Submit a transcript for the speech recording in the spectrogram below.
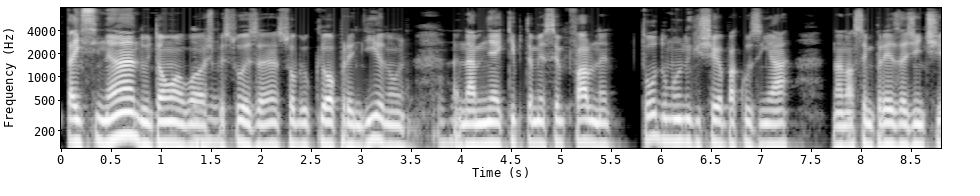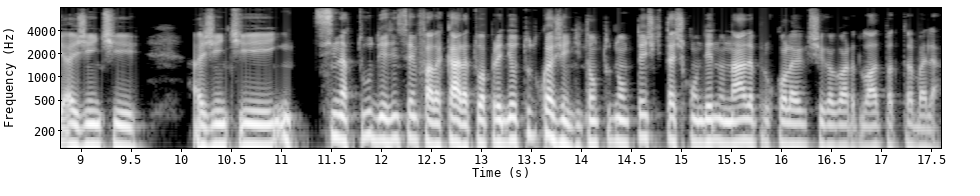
estar ensinando, então as Uhum. pessoas né, sobre o que eu aprendi. eu não- Uhum. Na minha equipe também eu sempre falo, né? Todo mundo que chega para cozinhar na nossa empresa, a gente, a gente, a gente ensina tudo e a gente sempre fala, cara, tu aprendeu tudo com a gente, então tu não tens que estar escondendo nada pro colega que chega agora do lado para trabalhar.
